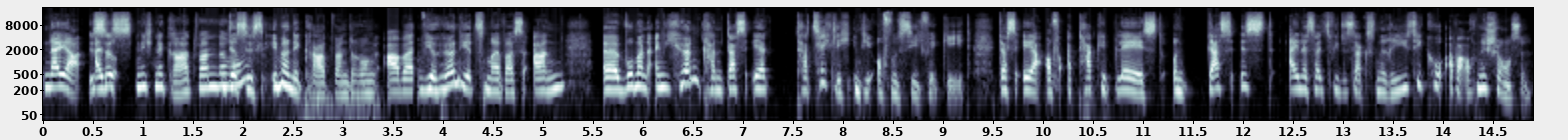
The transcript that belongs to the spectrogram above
Naja, ist also, das nicht eine Gratwanderung? Das ist immer eine Gratwanderung. Aber wir hören jetzt mal was an, äh, wo man eigentlich hören kann, dass er tatsächlich in die Offensive geht, dass er auf Attacke bläst. Und das ist einerseits, wie du sagst, ein Risiko, aber auch eine Chance.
